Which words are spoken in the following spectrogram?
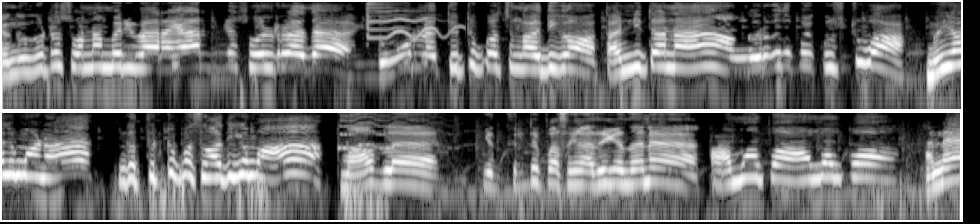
எங்க கிட்ட சொன்ன மாதிரி வேற யார்கிட்ட சொல்றாத? இந்த ஊர்ல திட்டு பசங்க அதிகம். தண்ணி தானே அங்க இருக்கிறத போய் குடிச்சிட்டு வா. மெய்யாலுமாண்ணா இங்க திட்டு பசங்க அதிகமா? மாப்பிள இங்க திருட்டு பசங்க அதிகம் தானே? ஆமாப்பா ஆமாப்பா. அண்ணே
